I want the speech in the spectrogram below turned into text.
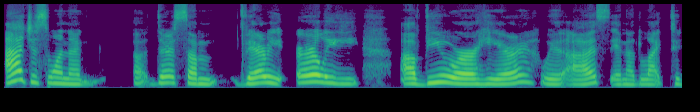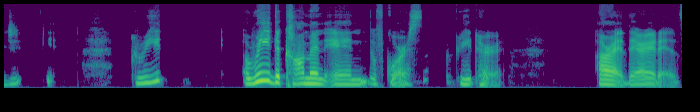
I just want to uh, there's some very early uh, viewer here with us, and I'd like to greet, read the comment, and of course, greet her. All right, there it is.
